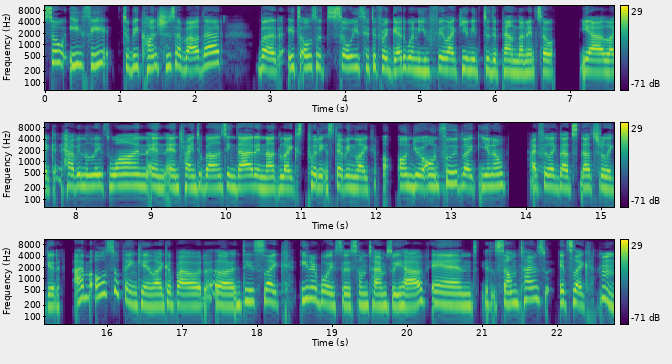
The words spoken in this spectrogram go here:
so easy to be conscious about that, but it's also so easy to forget when you feel like you need to depend on it. So yeah, like having at least one and and trying to balancing that and not like putting stepping like on your own food, like you know. I feel like that's that's really good. I'm also thinking like about uh, these like inner voices sometimes we have, and sometimes it's like, hmm,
